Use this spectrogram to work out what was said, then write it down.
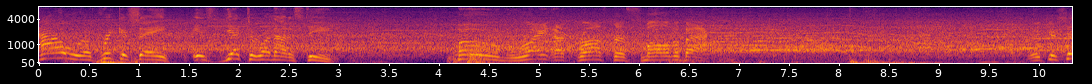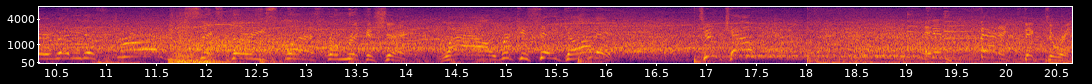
power of Ricochet is yet to run out of steam. Boom, right across the small of the back. Ricochet ready to strike. 630 splash from Ricochet. Wow, Ricochet got it. Two count. An emphatic victory.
